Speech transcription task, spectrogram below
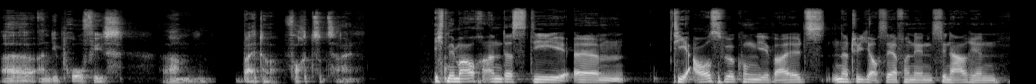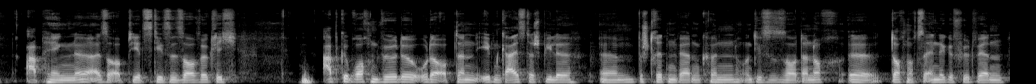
äh, an die Profis ähm, weiter fortzuzahlen. Ich nehme auch an, dass die, ähm, die Auswirkungen jeweils natürlich auch sehr von den Szenarien abhängen. Ne? Also ob jetzt die Saison wirklich abgebrochen würde oder ob dann eben Geisterspiele ähm, bestritten werden können und die Saison dann noch äh, doch noch zu Ende geführt werden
